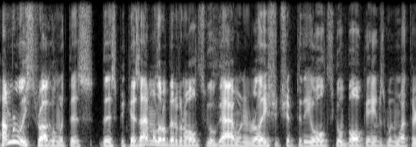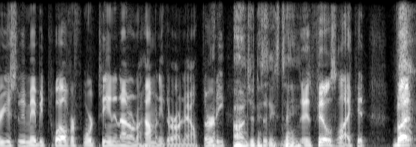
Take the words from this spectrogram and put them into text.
I'm really struggling with this this because I'm a little bit of an old school guy when in relationship to the old school bowl games when what there used to be maybe 12 or 14 and I don't know how many there are now 30 116. it feels like it but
